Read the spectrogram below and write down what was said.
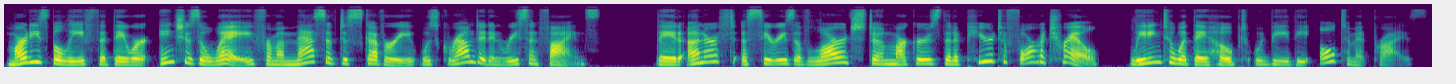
Marty's belief that they were inches away from a massive discovery was grounded in recent finds. They had unearthed a series of large stone markers that appeared to form a trail, leading to what they hoped would be the ultimate prize.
